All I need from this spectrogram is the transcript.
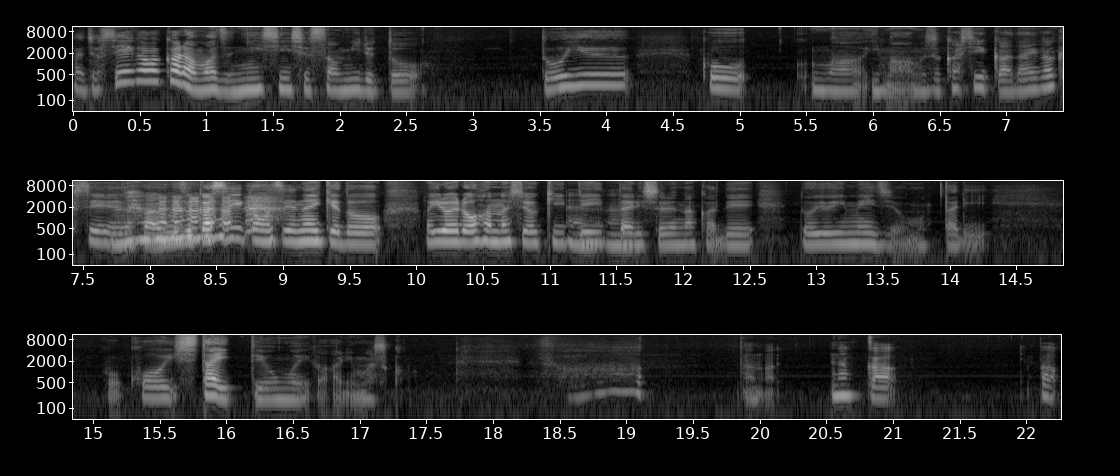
まあ、女性側からまず妊娠出産を見るとどういうこうまあ今は難しいか大学生だから難しいかもしれないけど まあいろいろお話を聞いていったりする中でどういうイメージを持ったりこうこうしたいっていう思いがありますか？そうだな。なんかやっぱお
